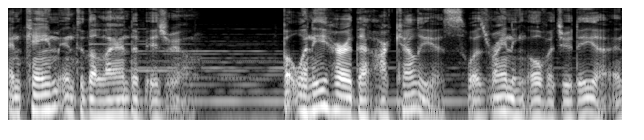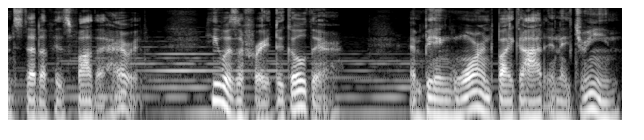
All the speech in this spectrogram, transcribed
and came into the land of Israel. But when he heard that Archelaus was reigning over Judea instead of his father Herod, he was afraid to go there. And being warned by God in a dream,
